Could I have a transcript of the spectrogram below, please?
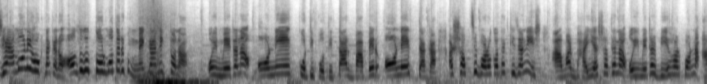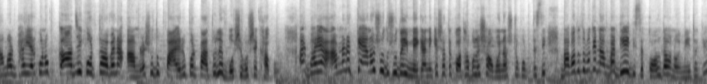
যেমনই হোক না কেন, অন্তত তোর মতো এরকম মেকানিক তো না। ওই মেয়েটা না অনেক কোটিপতি, তার বাপের অনেক টাকা। আর সবচেয়ে বড় কথা কি জানিস? আমার ভাইয়ার সাথে না ওই মেয়েটার বিয়ে হওয়ার পর না আমার ভাইয়ার কোনো কাজই করতে হবে না, আমরা শুধু পায়ের উপর পা তুলে বসে বসে খাব। আর ভাইয়া, আমরা না কেন শুধু শুধু এই মেকানিকের সাথে কথা বলে সময় নষ্ট করতেছি? বাবা তো তোমাকে নাম্বার দিয়ে দিছে কল দাও না ওই মেয়েটাকে।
